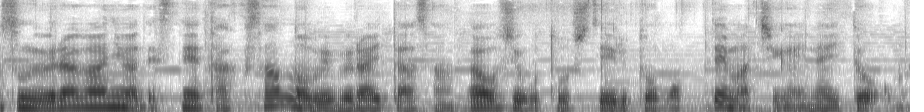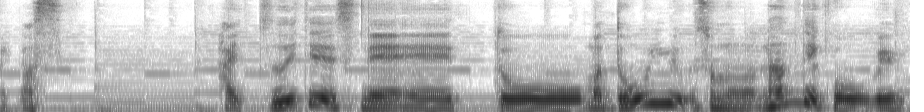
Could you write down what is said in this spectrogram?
その裏側にはですね、たくさんの Web ライターさんがお仕事をしていると思って間違いないと思います。はい。続いてですね、えー、っと、まあ、どういう、その、なんでこう、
